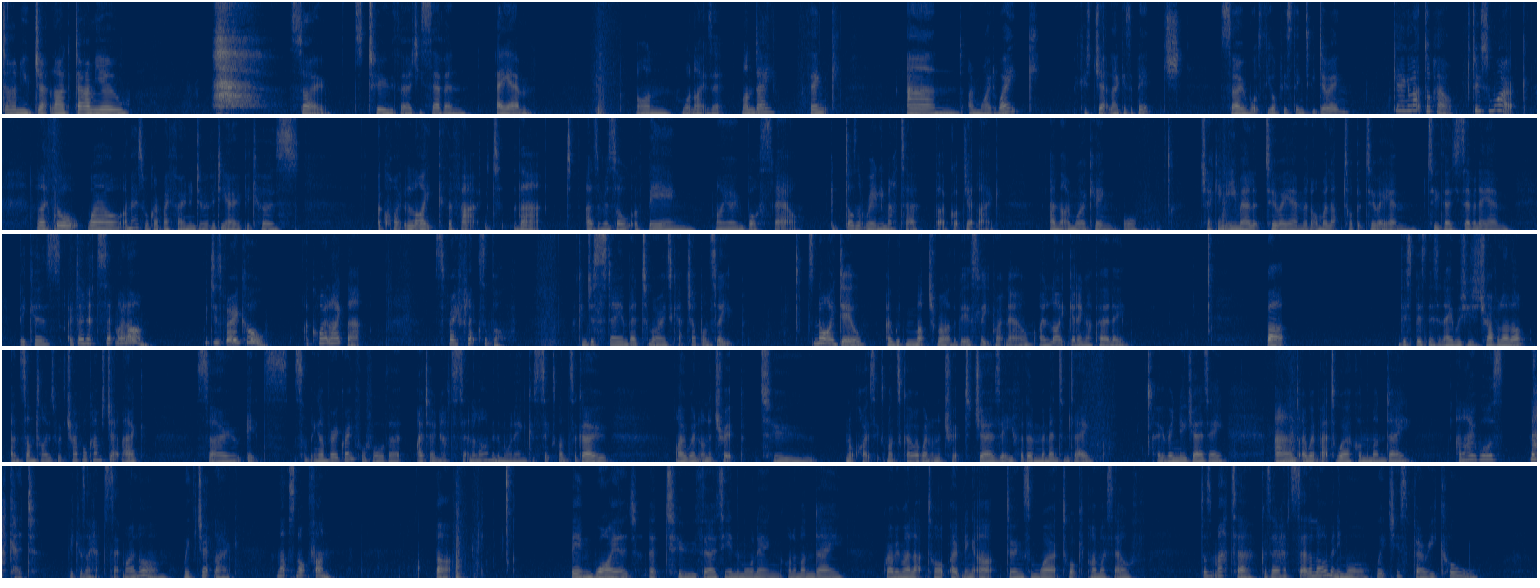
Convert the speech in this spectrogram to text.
Damn you, jet lag. Damn you. so, it's 2.37 a.m. on, what night is it? Monday, I think. And I'm wide awake because jet lag is a bitch. So, what's the obvious thing to be doing? Getting a laptop out, do some work. And I thought, well, I may as well grab my phone and do a video because I quite like the fact that as a result of being my own boss now, it doesn't really matter that I've got jet lag and that I'm working or checking email at 2 a.m. and on my laptop at 2 a.m., 2:37 a.m. because I don't have to set my alarm, which is very cool. I quite like that. It's very flexible. I can just stay in bed tomorrow to catch up on sleep. It's not ideal. I would much rather be asleep right now. I like getting up early. But this business enables you to travel a lot, and sometimes with travel comes jet lag. So it's something I'm very grateful for that I don't have to set an alarm in the morning because six months ago I went on a trip to not quite six months ago, I went on a trip to Jersey for the Momentum Day over in New Jersey, and I went back to work on the Monday, and I was knackered because I had to set my alarm with jet lag, and that's not fun. But being wired at 2:30 in the morning on a Monday, grabbing my laptop, opening it up, doing some work to occupy myself doesn't matter because I don't have to set an alarm anymore, which is very cool.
